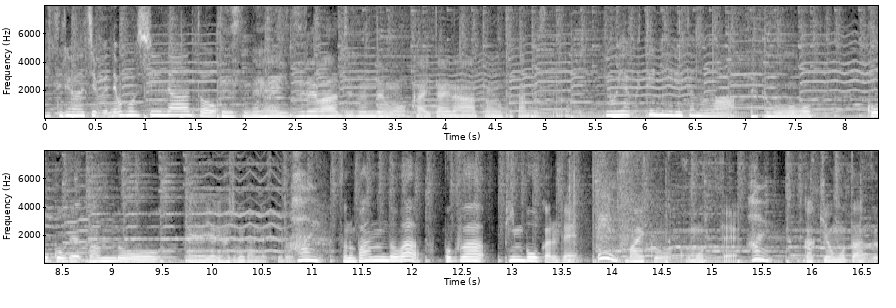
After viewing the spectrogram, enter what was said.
いずれは自分でも欲しいなと。ですね。いずれは自分でも買いたいなと思ってたんですけど。ようやく手に入れたのは？えっと高校でバンドを、えーやり始めたんですけどはい。そのバンドは僕はピンボーカルでええ。マイクをこう持ってはい。楽器を持たず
